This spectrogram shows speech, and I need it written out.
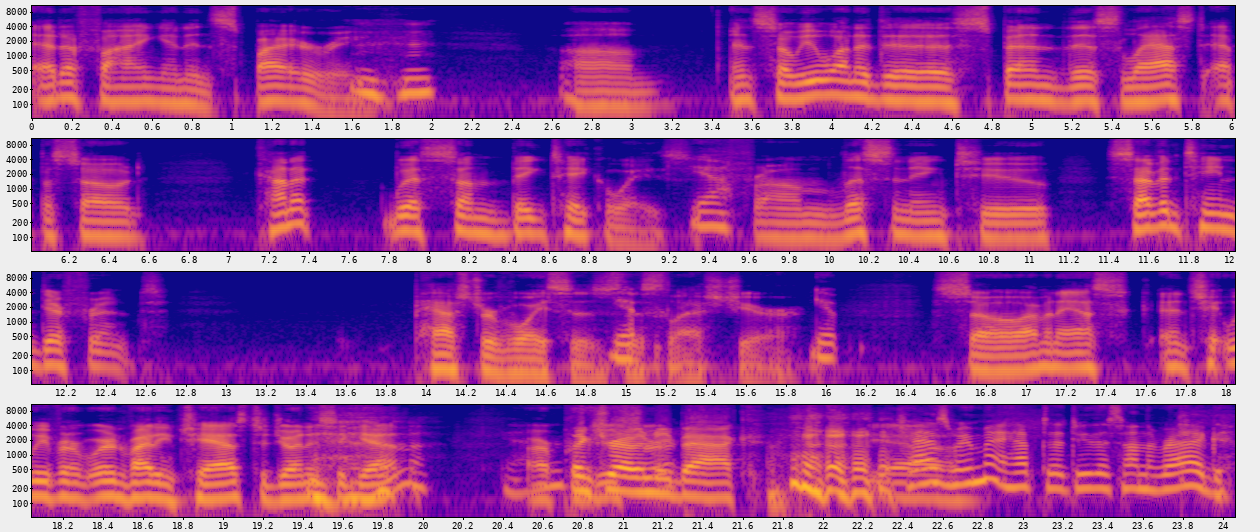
edifying and inspiring. hmm Um, and so we wanted to spend this last episode kind of with some big takeaways Yeah. from listening to 17 different pastor voices Yep. this last year. Yep. So I'm going to ask, and Ch- we've, we're inviting Chaz to join us again. Yeah. Our Thanks for having me producer. back. Chaz, we might have to do this on the reg.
